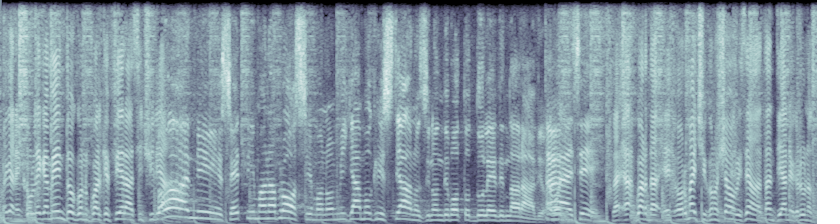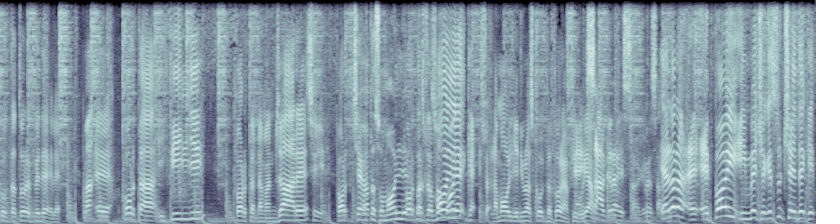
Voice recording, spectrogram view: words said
Magari in collegamento con qualche fiera siciliana. Giovanni, settimana prossima non mi chiamo Cristiano se non ti porto due ledi in da radio. Eh sì. La- ah, guarda, eh, ormai ci conosciamo Cristiano da tanti anni che lui è un ascoltatore fedele. Ma eh, porta i figli, porta da mangiare, porta, cioè, Porta sua moglie. porta Porta sua sua moglie, moglie. che è la moglie di un ascoltatore, ma È figuriamo. sagra, è sagra, è sagra. E allora, e, e poi invece che succede? Che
